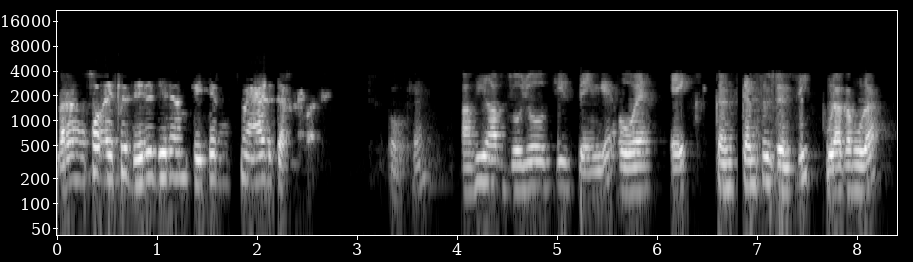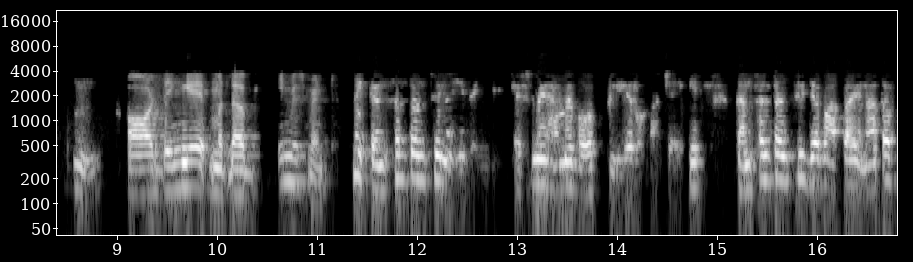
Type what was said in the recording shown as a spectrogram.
बराबर? सो ऐसे धीरे धीरे हम फीचर उसमें ऐड करने वाले ओके अभी आप जो जो चीज़ देंगे वो है एक कंसल्टेंसी पूरा का पूरा। हम्म। और देंगे मतलब इन्वेस्टमेंट नहीं कंसल्टेंसी नहीं देंगे। इसमें हमें बहुत क्लियर होना चाहिए। कि कंसल्टेंसी जब आता है ना तब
